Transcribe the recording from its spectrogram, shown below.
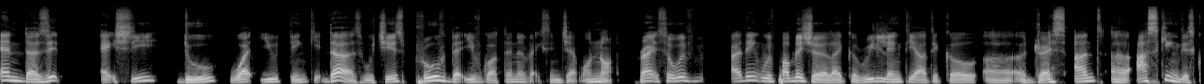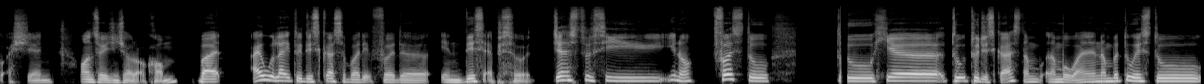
and does it actually do what you think it does, which is prove that you've gotten a vaccine jab or not, right? So we've I think we've published a, like a really lengthy article uh, address and uh, asking this question on soyacincau.com. But I would like to discuss about it further in this episode, just to see, you know, first to to hear to to discuss number number one. And number two is to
